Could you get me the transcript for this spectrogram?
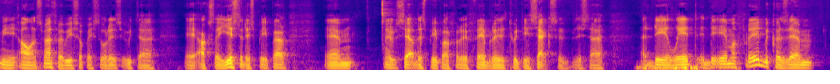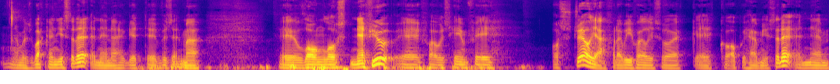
me, Alan Smith, where we supply stories out uh, uh, actually yesterday's paper. Um, this paper for February 26th, just a, a day late day, I'm afraid, because um, I was working yesterday and then I get to visit my uh, long lost nephew. Uh, if I was home for Australia for a wee while, so I uh, caught up with him yesterday and um,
